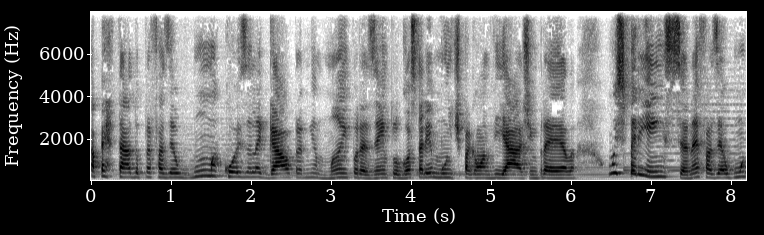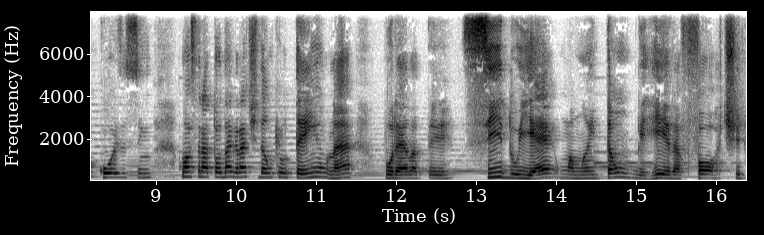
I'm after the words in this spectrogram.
apertado para fazer alguma coisa legal para minha mãe, por exemplo. Gostaria muito de pagar uma viagem para ela, uma experiência, né? Fazer alguma coisa assim, mostrar toda a gratidão que eu tenho, né? Por ela ter sido e é uma mãe tão guerreira, forte,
